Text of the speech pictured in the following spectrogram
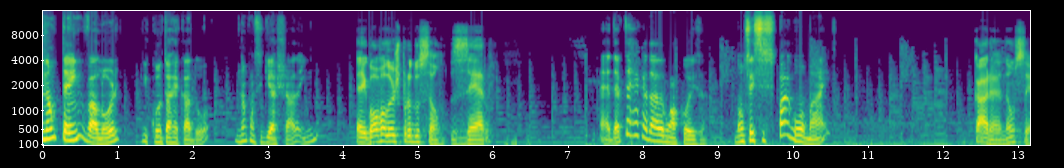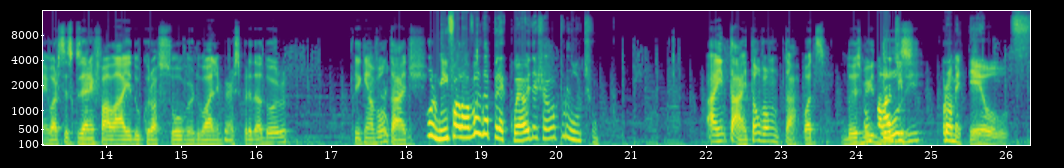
não tem valor enquanto arrecadou. Não consegui achar ainda. É igual o valor de produção, zero. É, deve ter arrecadado alguma coisa. Não sei se se pagou, mas. Cara, não sei. Agora se vocês quiserem falar aí do crossover do Alien vs Predador, fiquem à vontade. Por mim, falava da prequel e deixava pro último. Aí tá, então vamos, tá, pode ser. Em Vamos falar 2012 Prometeus.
